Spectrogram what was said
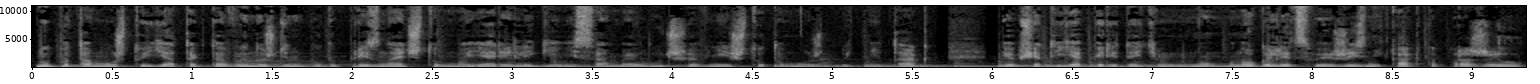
Ну, потому что я тогда вынужден буду признать, что моя религия не самая лучшая, в ней что-то может быть не так. И вообще-то я перед этим, ну, много лет своей жизни как-то прожил,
